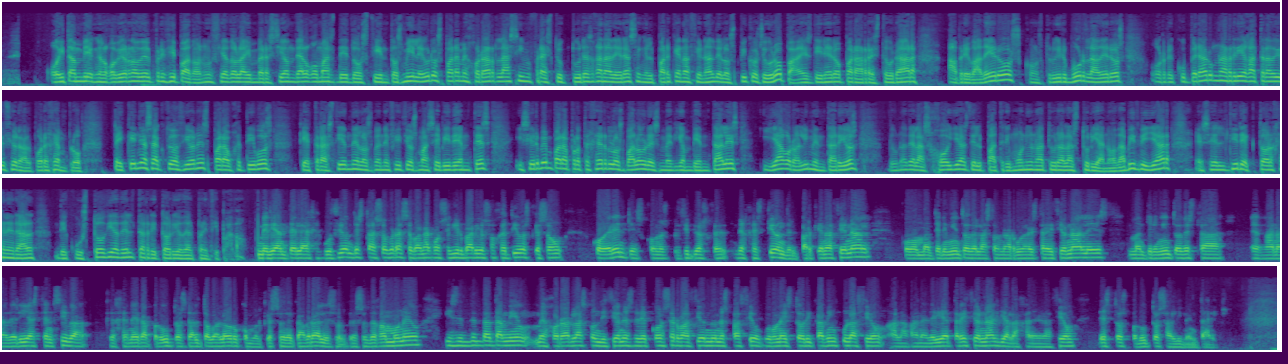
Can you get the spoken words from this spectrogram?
Hoy también el Gobierno del Principado ha anunciado la inversión de algo más de 200.000 euros para mejorar las infraestructuras ganaderas en el Parque Nacional de los Picos de Europa. Es dinero para restaurar abrevaderos, construir burladeros o recuperar una riega tradicional. Por ejemplo, pequeñas actuaciones para objetivos que trascienden los beneficios más evidentes y sirven para proteger los valores medioambientales y agroalimentarios de una de las joyas del patrimonio natural asturiano. David Villar es el director general de Custodia del Territorio del Principado. Mediante la ejecución de estas obras se van a conseguir varios objetivos que son coherentes con los principios de gestión del Parque Nacional, como mantenimiento de las zonas rurales tradicionales, mantenimiento de esta ganadería extensiva que genera productos de alto valor como el queso de Cabrales o el queso de Gamoneo y se intenta también mejorar las condiciones de conservación de un espacio con una histórica vinculación a la ganadería tradicional y a la generación de estos productos alimentarios.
